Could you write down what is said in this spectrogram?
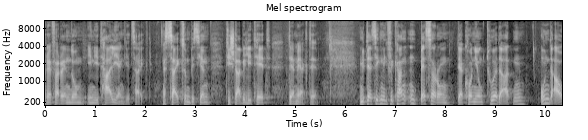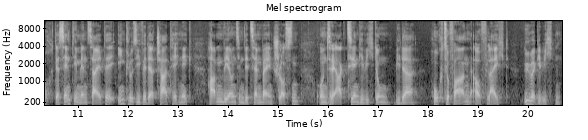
Referendum in Italien gezeigt. Es zeigt so ein bisschen die Stabilität der Märkte. Mit der signifikanten Besserung der Konjunkturdaten und auch der Sentimentseite inklusive der Charttechnik haben wir uns im Dezember entschlossen, unsere Aktiengewichtung wieder hochzufahren auf leicht Übergewichten.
